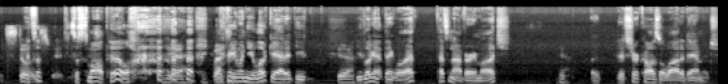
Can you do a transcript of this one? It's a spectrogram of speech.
it's still it's, it's, a, it's a small pill. yeah, I mean, when you look at it, you yeah you look at it and think, well, that that's not very much. It sure caused a lot of damage.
